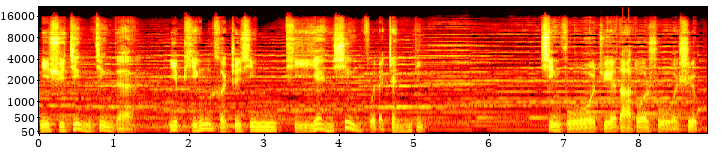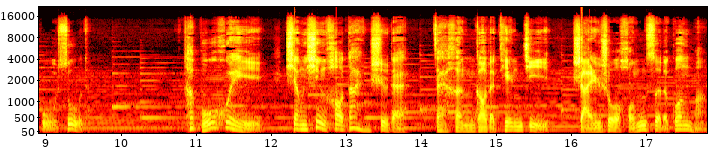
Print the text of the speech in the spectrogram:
你需静静的以平和之心体验幸福的真谛。幸福绝大多数是朴素的，它不会像信号弹似的在很高的天际闪烁红色的光芒，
